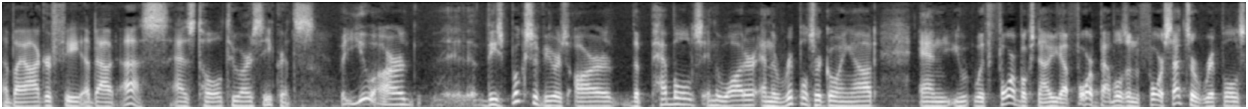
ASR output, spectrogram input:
a biography about us as told through our secrets. But you are, these books of yours are the pebbles in the water, and the ripples are going out. And you, with four books now, you got four pebbles and four sets of ripples.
